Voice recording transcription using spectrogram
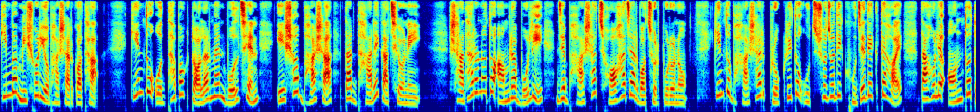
কিংবা মিশরীয় ভাষার কথা। কিন্তু অধ্যাপক টলারম্যান বলছেন, এসব ভাষা তার ধারে কাছেও নেই। সাধারণত আমরা বলি যে ভাষা ছ হাজার বছর পুরনো। কিন্তু ভাষার প্রকৃত উৎস যদি খুঁজে দেখতে হয়, তাহলে অন্তত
